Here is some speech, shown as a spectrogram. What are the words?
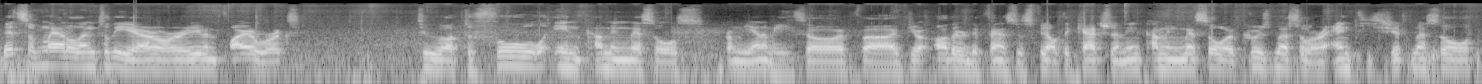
bits of metal into the air or even fireworks to, uh, to fool incoming missiles from the enemy. So if, uh, if your other defenses fail to catch an incoming missile or cruise missile or anti-ship missile,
